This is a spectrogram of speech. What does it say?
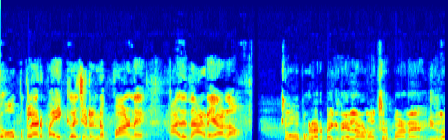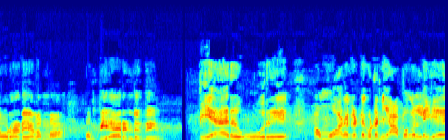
சோப்பு கலர் பைக் வச்சுட்டு நிற்பான்னு அதுதான் அடையாளம். சோப்பு கலர் பைக்கு தான் எல்லாரும் வச்சிருப்பானே. இதெல்லாம் ஒரு அடையாளமா? அவன் பேர் என்னது? யாரு ஊரு. அவன் கட்ட கூட ஞாபகம் இல்லையே.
